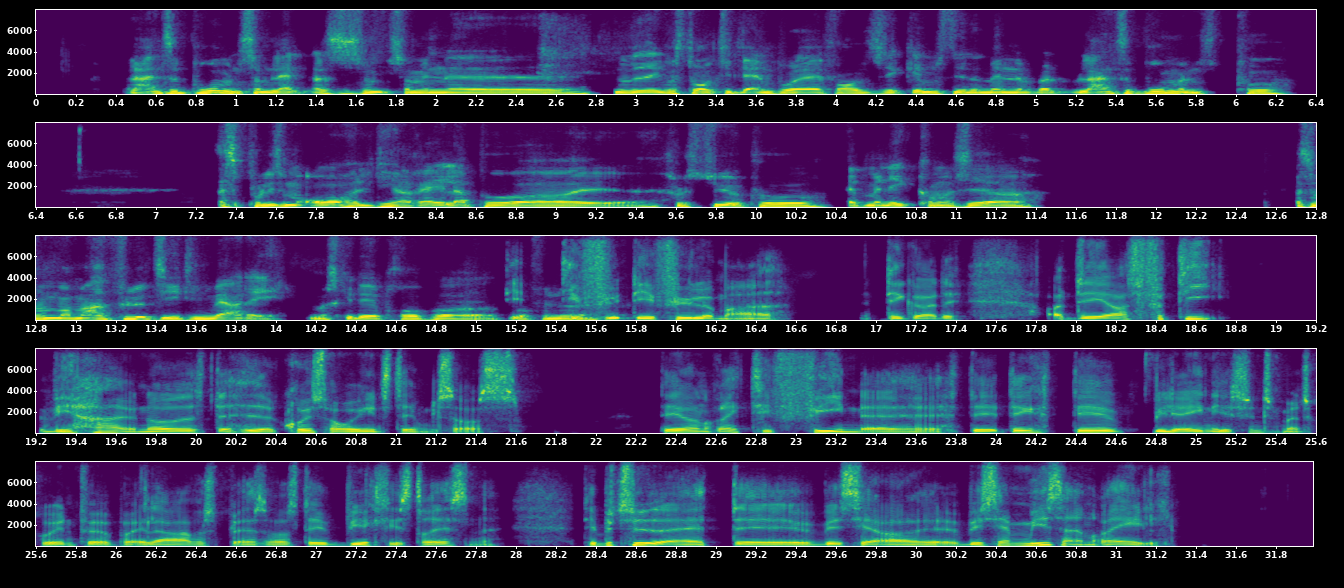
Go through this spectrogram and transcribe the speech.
Hvor lang tid bruger man som land, altså som, som en, øh, nu ved jeg ikke, hvor stort dit landbrug er i forhold til gennemsnittet, men hvor lang tid bruger man på, altså på ligesom at overholde de her regler, på at øh, holde styr på, at man ikke kommer til at, altså hvor meget fylder de i din hverdag? Måske det, jeg prøver på, på at finde de, ud af. De, de fylder meget, det gør det. Og det er også fordi, vi har jo noget, der hedder krydsoverensstemmelse også. Det er jo en rigtig fin, øh, det, det, det vil jeg egentlig synes, man skulle indføre på alle arbejdspladser også. Det er virkelig stressende. Det betyder, at øh, hvis, jeg, øh, hvis jeg misser en regel,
